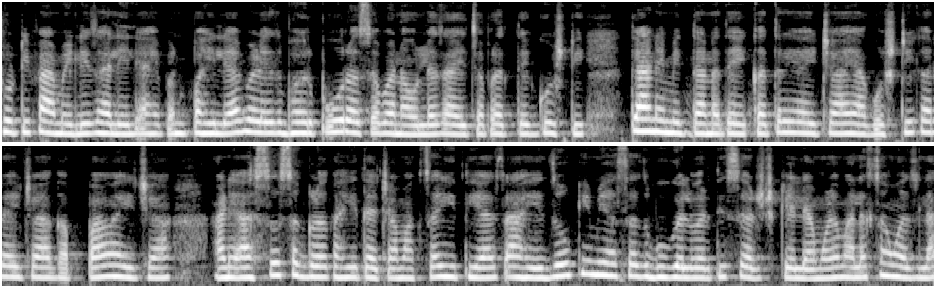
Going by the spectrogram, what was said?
छोटी फॅमिली झालेली आहे पण पहिल्या वेळेस भरपूर असं बनवलं जायचं प्रत्येक गोष्टी. त्यानिमित्तानं ते एकत्र यायच्या या गोष्टी करायच्या गप्पा व्हायच्या आणि असं सगळं काही त्याच्यामागचा इतिहास आहे जो की मी असंच गुगलवरती सर्च केल्यामुळे मला समजला.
